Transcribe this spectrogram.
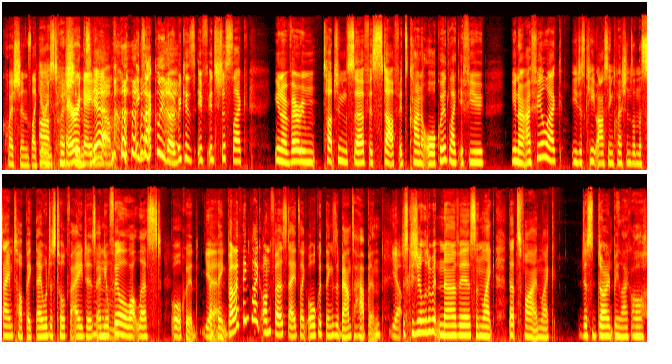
questions like you're Ask interrogating Yeah. them. exactly though, because if it's just like, you know, very touching the surface stuff, it's kind of awkward. Like if you, you know, I feel like you just keep asking questions on the same topic, they will just talk for ages and you'll mm. feel a lot less awkward. Yeah. I think. But I think like on first dates, like awkward things are bound to happen. yeah. Just because you're a little bit nervous and like that's fine. Like just don't be like, oh,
